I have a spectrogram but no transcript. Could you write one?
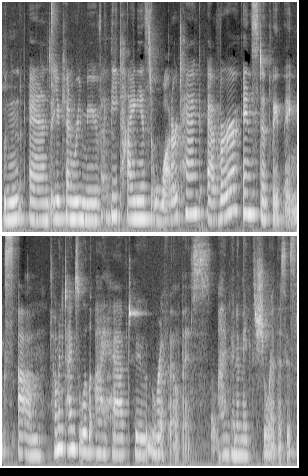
button and you can remove the tiniest water tank ever instantly thinks, um, how many times will I have to refill this? I'm gonna make sure this is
